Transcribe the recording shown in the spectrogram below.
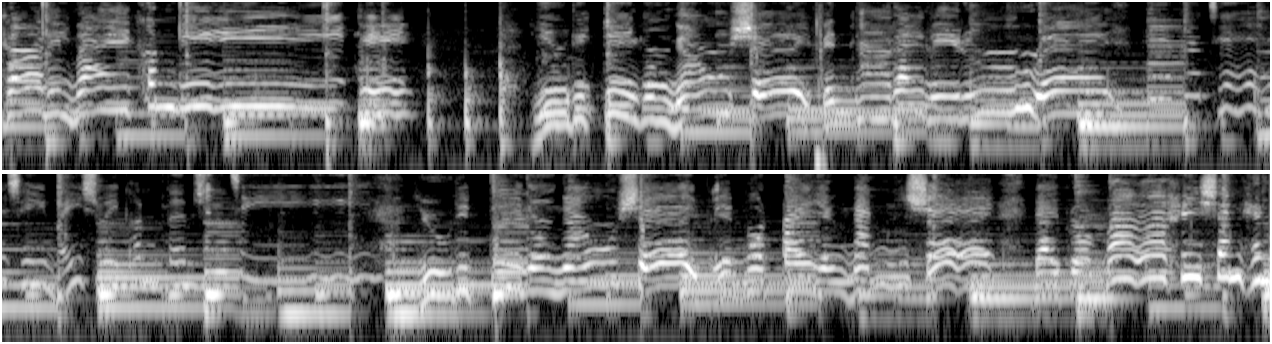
ขอได้ไหมคนดีอยู่ดีๆก็เหงาเฉยเป็นอะไรไม่รู้เว้ยเรียกพระเธอใช่ไหมช่วยคอนเฟิร์มฉันที่ เหงาเฉยเปลี่ยนหมดไปอย่างนั้นเฉยได้โปรดมาให้ฉันเห็น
